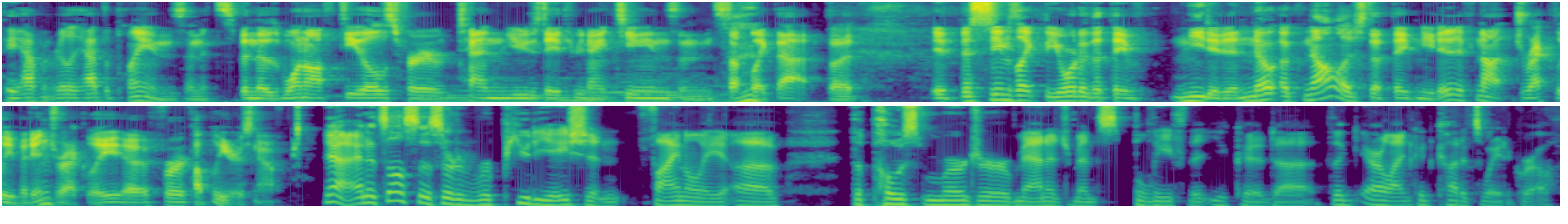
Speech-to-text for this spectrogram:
they haven't really had the planes, and it's been those one-off deals for ten used A319s and stuff like that. But it, this seems like the order that they've needed and no acknowledged that they've needed, if not directly but indirectly, uh, for a couple years now. Yeah, and it's also sort of repudiation, finally, of the post-merger management's belief that you could uh, the airline could cut its way to growth.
